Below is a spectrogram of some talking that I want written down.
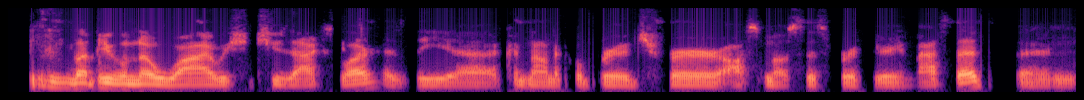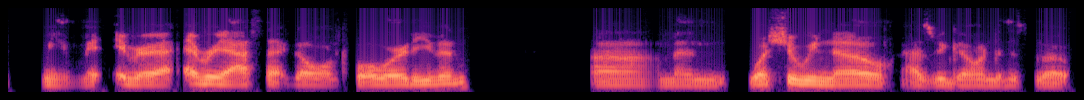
let people know why we should choose Axelar as the uh, canonical bridge for osmosis for Ethereum assets and I mean, every, every asset going forward, even? Um, and what should we know as we go into this vote?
